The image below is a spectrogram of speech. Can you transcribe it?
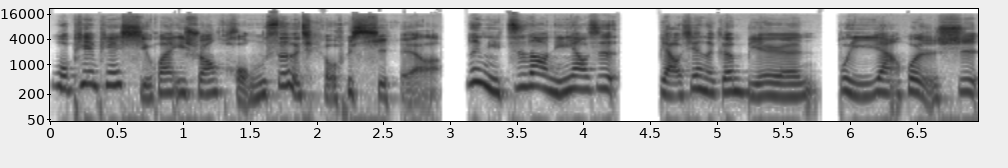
我偏偏喜欢一双红色球鞋啊！那你知道，你要是表现得跟别人不一样，或者是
